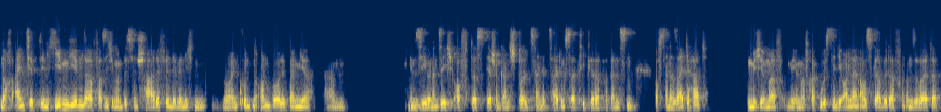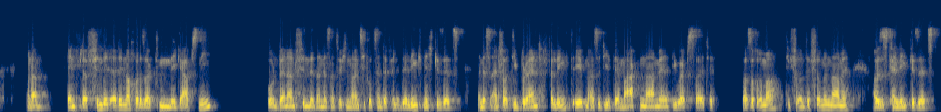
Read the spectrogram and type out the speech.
noch ein Tipp, den ich jedem geben darf, was ich immer ein bisschen schade finde, wenn ich einen neuen Kunden onboarde bei mir ähm, im SEO, dann sehe ich oft, dass der schon ganz stolz seine Zeitungsartikel, Referenzen auf seiner Seite hat und mich immer, mich immer fragt, wo ist denn die Online-Ausgabe davon und so weiter. Und dann entweder findet er den noch oder sagt, hm, nee, gab's nie. Und wenn er ihn findet, dann ist natürlich in 90 Prozent der Fälle der Link nicht gesetzt. Wenn es einfach die Brand verlinkt eben, also die, der Markenname, die Webseite, was auch immer, die, der Firmenname, aber es ist kein Link gesetzt.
